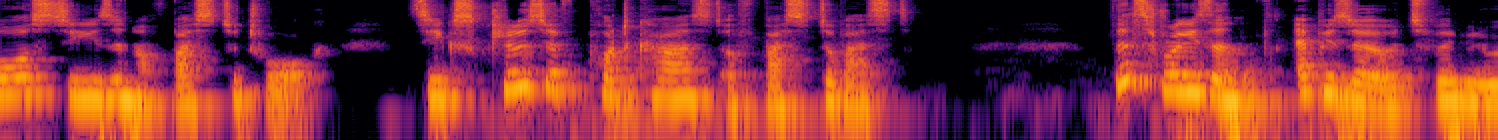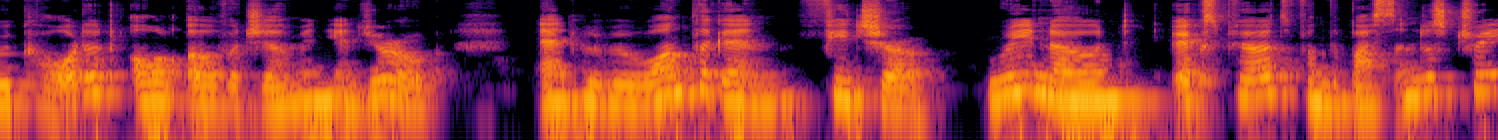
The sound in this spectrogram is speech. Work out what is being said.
fourth season of Bus to Talk, the exclusive podcast of Bus to Bus. This recent episode will be recorded all over Germany and Europe and we will once again feature renowned experts from the bus industry,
